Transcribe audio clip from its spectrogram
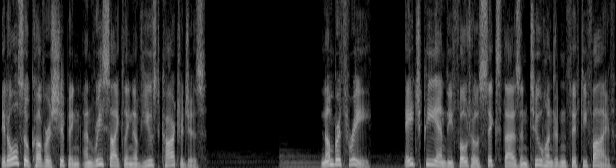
It also covers shipping and recycling of used cartridges. Number 3. HP Envy Photo 6255.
